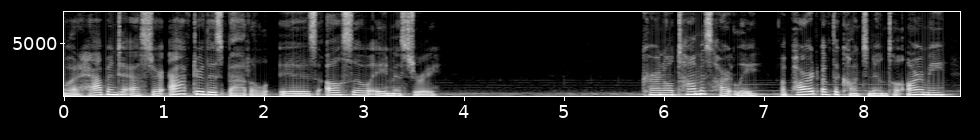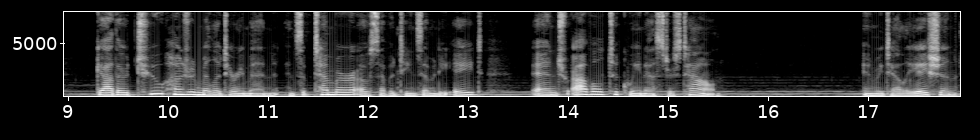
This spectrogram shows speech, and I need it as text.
What happened to Esther after this battle is also a mystery. Colonel Thomas Hartley, a part of the Continental Army, gathered 200 military men in September of 1778 and traveled to Queen Esther's town. In retaliation,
